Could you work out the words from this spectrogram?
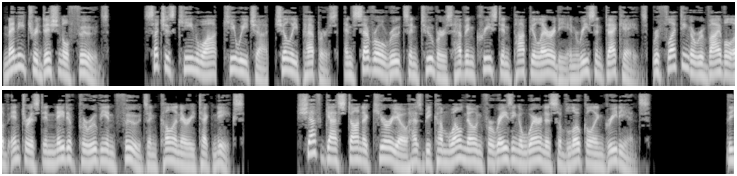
Many traditional foods, such as quinoa, kiwicha, chili peppers, and several roots and tubers have increased in popularity in recent decades, reflecting a revival of interest in native Peruvian foods and culinary techniques. Chef Gaston Acurio has become well known for raising awareness of local ingredients. The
